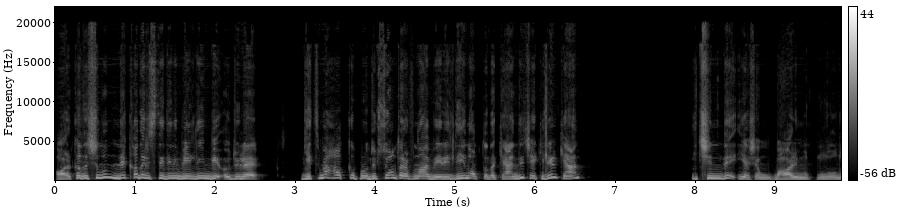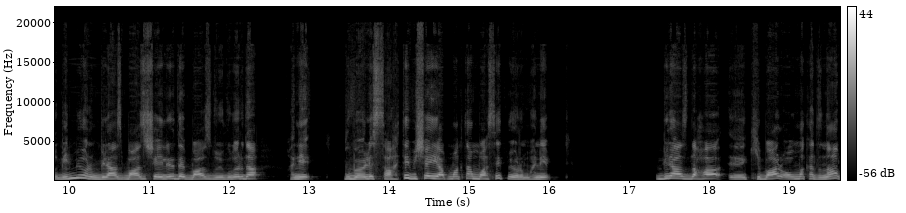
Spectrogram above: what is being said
Arkadaşının ne kadar istediğini bildiğin bir ödüle gitme hakkı prodüksiyon tarafından verildiği noktada kendi çekilirken içinde yaşam bari mutluluğunu bilmiyorum. Biraz bazı şeyleri de bazı duyguları da hani bu böyle sahte bir şey yapmaktan bahsetmiyorum. Hani biraz daha e, kibar olmak adına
